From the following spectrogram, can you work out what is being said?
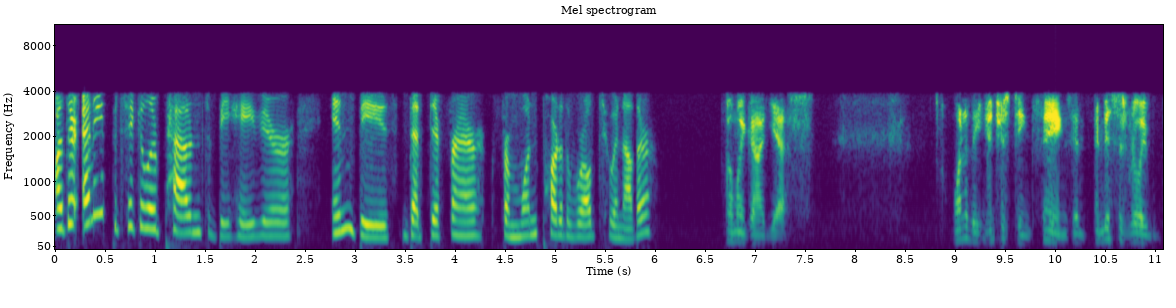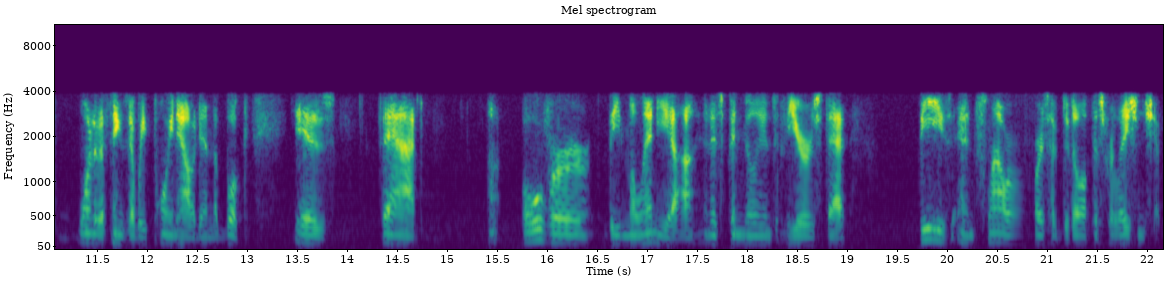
Are there any particular patterns of behavior in bees that differ from one part of the world to another? Oh my God, yes. One of the interesting things, and, and this is really one of the things that we point out in the book, is that over the millennia, and it's been millions of years, that bees and flowers have developed this relationship.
